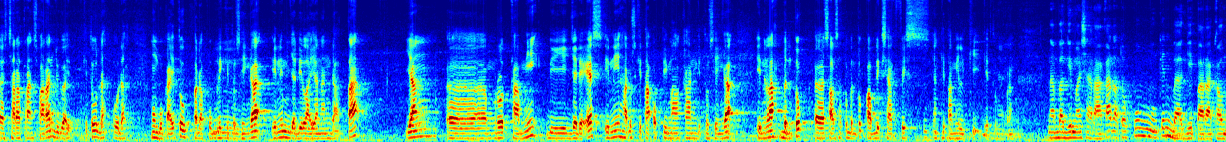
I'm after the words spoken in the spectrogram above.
eh, secara transparan juga kita udah udah membuka itu pada publik gitu. Sehingga ini menjadi layanan data yang eh, menurut kami di JDS ini harus kita optimalkan gitu. Sehingga inilah bentuk eh, salah satu bentuk public service yang kita miliki gitu Bang. Nah, bagi masyarakat ataupun mungkin bagi para kaum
